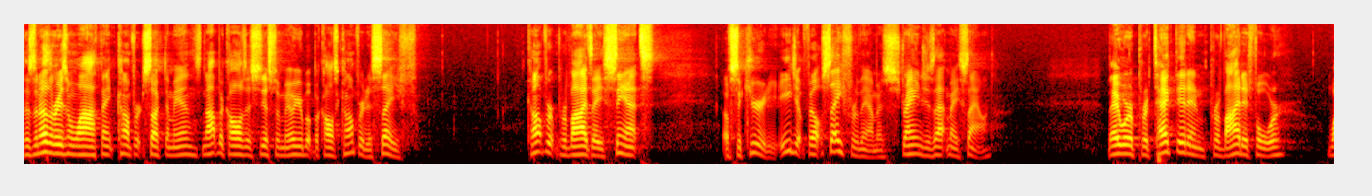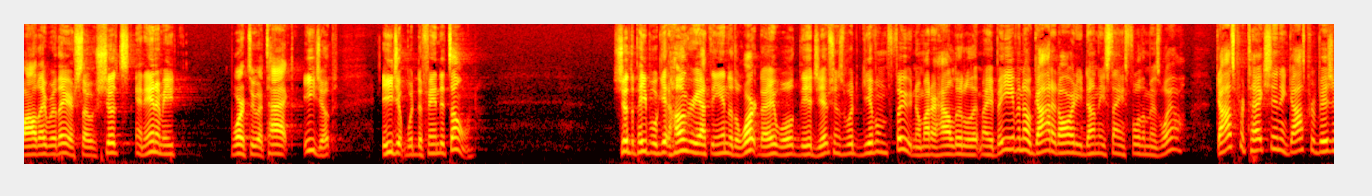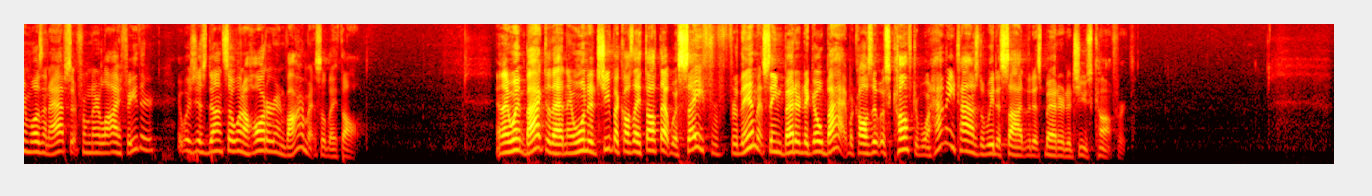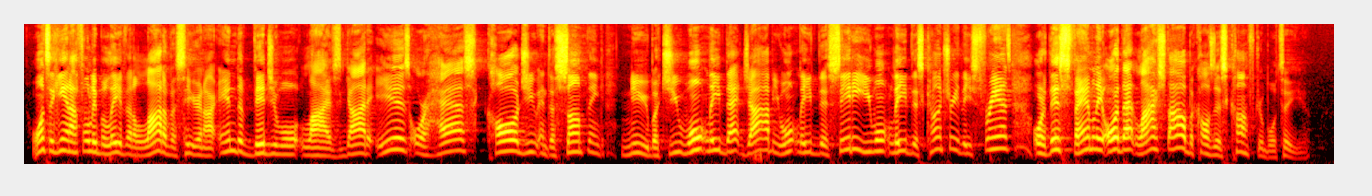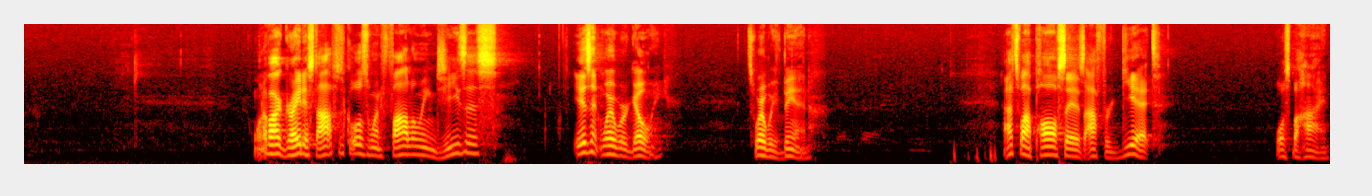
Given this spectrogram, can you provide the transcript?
There's another reason why I think comfort sucked them in. It's not because it's just familiar, but because comfort is safe. Comfort provides a sense of security. Egypt felt safe for them, as strange as that may sound. They were protected and provided for while they were there. So, should an enemy were to attack Egypt, Egypt would defend its own. Should the people get hungry at the end of the workday, well, the Egyptians would give them food, no matter how little it may be, even though God had already done these things for them as well. God's protection and God's provision wasn't absent from their life either. It was just done so in a harder environment, so they thought. And they went back to that and they wanted to cheat because they thought that was safe. For, them, it seemed better to go back because it was comfortable. And how many times do we decide that it's better to choose comfort? Once again, I fully believe that a lot of us here in our individual lives, God is or has called you into something new, but you won't leave that job, you won't leave this city, you won't leave this country, these friends, or this family, or that lifestyle because it's comfortable to you. One of our greatest obstacles when following Jesus isn't where we're going, it's where we've been. That's why Paul says, I forget what's behind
